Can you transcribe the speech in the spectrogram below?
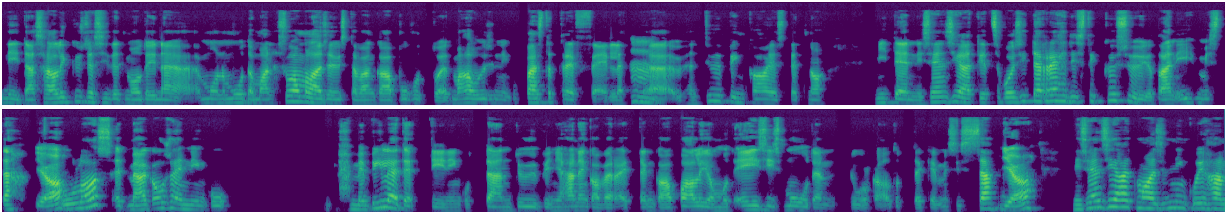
niin tässä oli kyse siitä, että me oltiin nää mun muutaman suomalaisen ystävän kanssa puhuttu, että mä haluaisin niin kuin päästä treffeille Mm. mm. yhden tyypin kanssa, ja sitten, että no miten, niin sen sijaan, että se voi sitten rehdisti kysyä jotain ihmistä Joo. ulos, että me aika usein niin kuin, me biletettiin niin kuin tämän tyypin ja hänen kavereitten kanssa paljon, mutta ei siis muuten juurikaan oltu tekemisissä. Joo. Niin sen sijaan, että mä olisin niin kuin ihan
